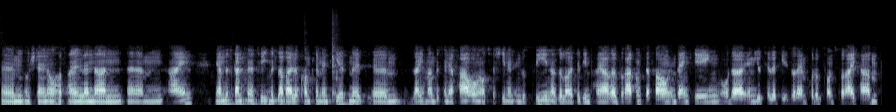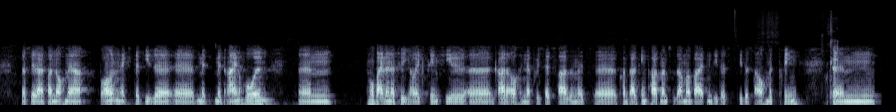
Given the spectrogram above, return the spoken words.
ähm, und stellen auch aus allen Ländern ähm, ein. Wir haben das Ganze natürlich mittlerweile komplementiert mit, ähm, sage ich mal, ein bisschen Erfahrung aus verschiedenen Industrien, also Leute, die ein paar Jahre Beratungserfahrung im Banking oder im Utilities oder im Produktionsbereich haben, dass wir da einfach noch mehr Branchenexpertise äh, mit, mit reinholen. Ähm, wobei wir natürlich auch extrem viel, äh, gerade auch in der Presets-Phase mit äh, Consulting-Partnern zusammenarbeiten, die das, die das auch mitbringen. Okay. Ähm,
